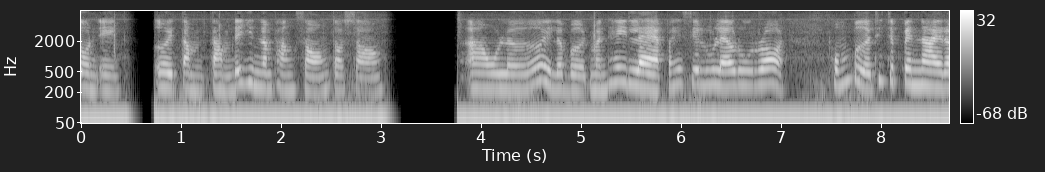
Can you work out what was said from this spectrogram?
ตนเอง เอ่ยต่ำๆได้ยินลำพังสองต่อสองเอาเลยระเบิดมันให้แหลกไปให้เสียรู้แล้วรู้รอด ผมเบื่อที่จะเป็นนายร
